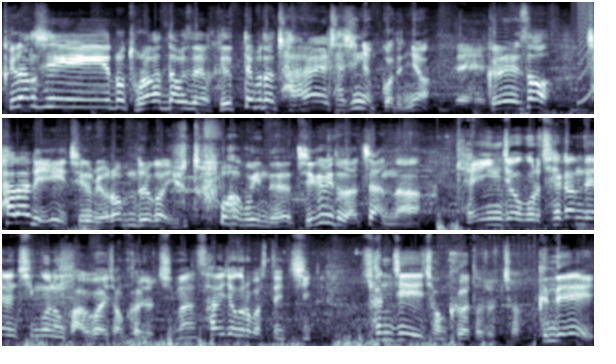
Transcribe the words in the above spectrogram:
그 당시로 돌아간다고 해서 내가 그때보다 잘할 자신이 없거든요. 네. 그래서 차라리 지금 여러분들과 유튜브 하고 있는 지금이 더 낫지 않나. 개인적으로 체감되는 친구는 과거의 정크가 좋지만 사회적으로 봤을 땐 지- 현재의 정크가 더 좋죠. 근데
